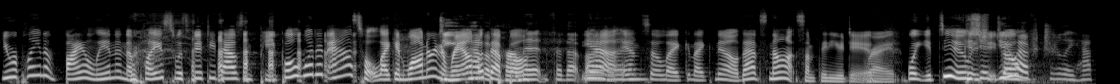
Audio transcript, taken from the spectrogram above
you were playing a violin in a place with fifty thousand people. What an asshole! Like, and wandering Do you around have with a that ball. permit for that Yeah, and so like like no, that's not something you do. Right. What you do is you you do go, actually have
